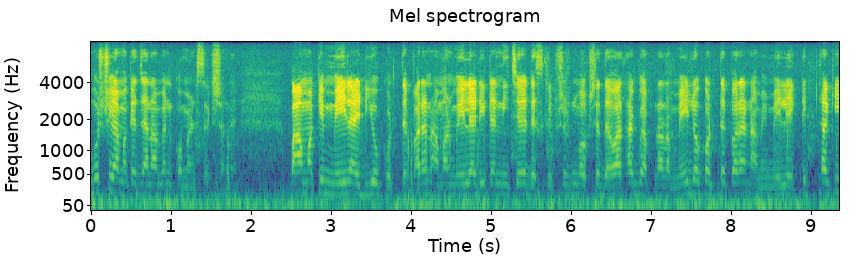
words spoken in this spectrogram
অবশ্যই আমাকে জানাবেন কমেন্ট সেকশনে বা আমাকে মেইল আইডিও করতে পারেন, আমার মেইল আইডিটা নিচে ডেসক্রিপশন বক্সে দেওয়া থাকবে, আপনারা মেইলও করতে পারেন, আমি মেইলে অ্যাক্টিভ থাকি।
